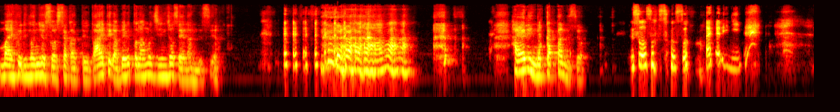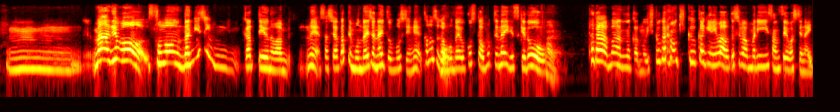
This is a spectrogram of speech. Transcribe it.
前振りのニュースをしたかっていうと、相手がベトナム人女性なんですよ。流行りに乗っかったんですよ。そうそうそうそう。流行りに。うーん。まあでも、その何人かっていうのはね、差し当たって問題じゃないと思うしね、彼女が問題を起こすとは思ってないですけど、はい。ただまあなんかあの人柄を聞く限りは私はあんまり賛成はしてないっ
